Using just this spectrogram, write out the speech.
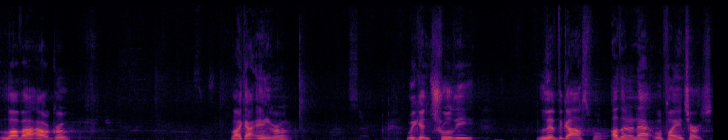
love our out group like our in group, we can truly live the gospel. Other than that, we're playing church.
